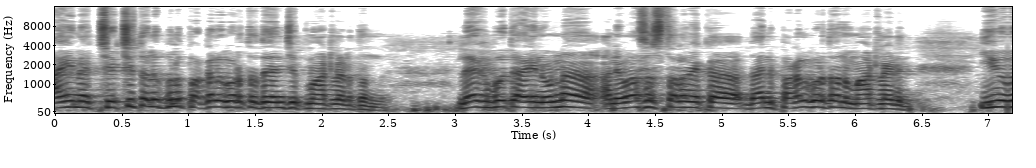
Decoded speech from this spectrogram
ఆయన చర్చి తలుపులు పగలగొడుతుంది అని చెప్పి మాట్లాడుతుంది. లేకపోతే ఆయన ఉన్న ఆ నివాస స్థలం యొక్క దాన్ని పగలగొడతామని మాట్లాడింది. ఈమె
